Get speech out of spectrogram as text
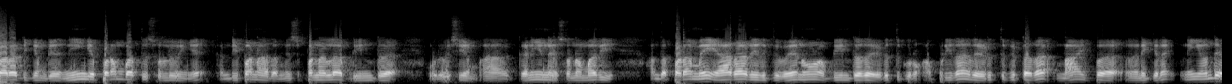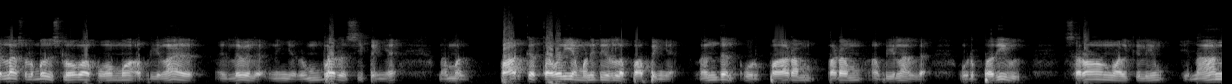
பாராட்டிக்க முடியாது. நீங்கள் படம் பார்த்து சொல்லுவீங்க. கண்டிப்பாக நான் அதை மிஸ் பண்ணலை அப்படின்ற ஒரு விஷயம். கணியனை சொன்ன மாதிரி அந்த படமே யார் யார் இதுக்கு வேணும் அப்படின்றத எடுத்துக்கிறோம். அப்படி தான் இதை எடுத்துக்கிட்டதா நான் இப்போ நினைக்கிறேன். நீங்கள் வந்து எல்லாம் சொல்லும்போது ஸ்லோவாக போகுமோ அப்படிலாம் இல்லவே இல்லை. நீங்கள் ரொம்ப ரசிப்பீங்க. நம்ம பார்க்க தவறிய மனிதர்களை பார்ப்பீங்க. நந்தன் ஒரு பாடம் படம் அப்படிலாம் இல்லை. ஒரு பதிவு. சரவணன் வாழ்க்கையிலையும் நான்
